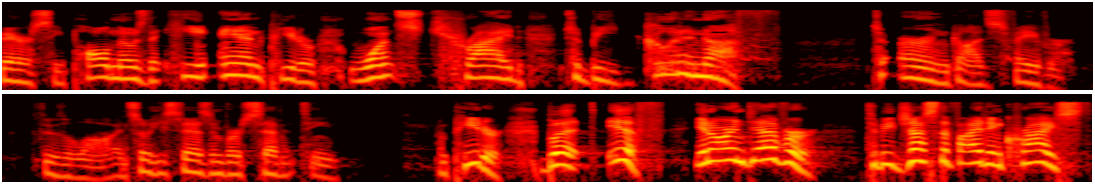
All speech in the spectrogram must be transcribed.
Pharisee. Paul knows that he and Peter once tried to be good enough to earn God's favor through the law. And so he says in verse 17, and Peter, but if in our endeavor to be justified in Christ,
